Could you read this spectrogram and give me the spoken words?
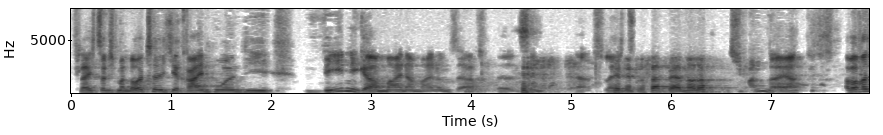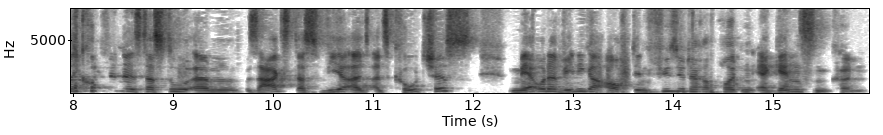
vielleicht soll ich mal Leute hier reinholen, die weniger meiner Meinung sagt, äh, sind. Ja, vielleicht Könnte interessant werden, oder? Spannender, ja. Aber was ich cool finde, ist, dass du ähm, sagst, dass wir als, als Coaches mehr oder weniger auch den Physiotherapeuten ergänzen können.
